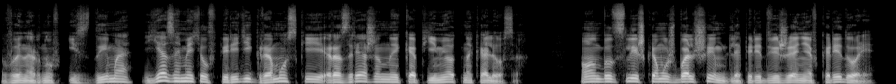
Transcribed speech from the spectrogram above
Вынырнув из дыма, я заметил впереди громоздкий разряженный копьемет на колесах. Он был слишком уж большим для передвижения в коридоре,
